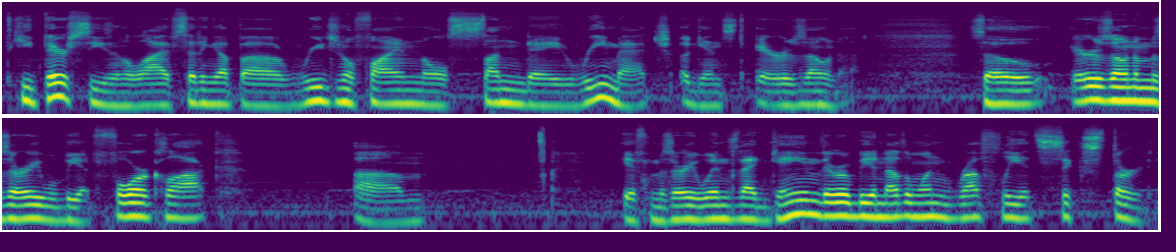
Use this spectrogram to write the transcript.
to keep their season alive, setting up a regional final Sunday rematch against Arizona. So Arizona, Missouri will be at four o'clock. Um, if Missouri wins that game, there will be another one roughly at six thirty.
